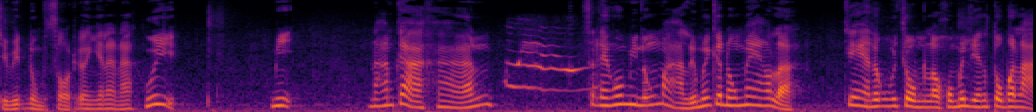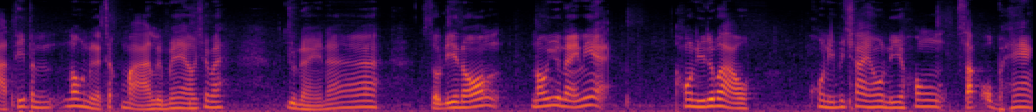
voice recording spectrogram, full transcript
ชีวิตหนุ่มโสดก็อย่างนี้แหละนะ หุยมีน้ำกับอาหาร แสดงว่ามีน้องหมาหรือไม่ก็น้องแมวเหรอแย่แล้วคุณผู้ชมเราคงไม่เลี้ยงตัวประหลาดที่เป็นนอกเหนือจากหมาหรือแมวใช่ไหม อยู่ไหนนะ สวัสดีน้อง น้องอยู่ไหนเนี่ย ห้องนี้หรือเปล่า ห้องนี้ไม่ใช่ห้องนี้ห้องซักอบแห้ง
